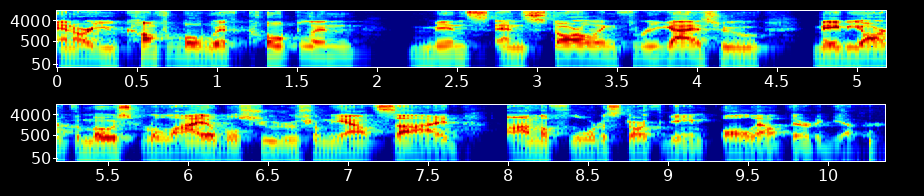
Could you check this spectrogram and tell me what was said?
and are you comfortable with Copeland, Mintz, and Starling, three guys who maybe aren't the most reliable shooters from the outside on the floor to start the game, all out there together?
